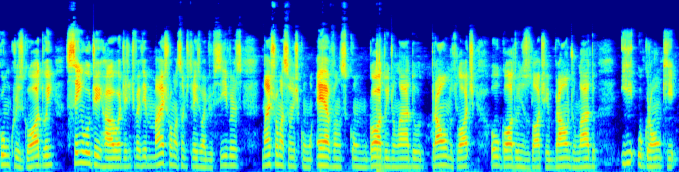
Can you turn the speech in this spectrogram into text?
com o Chris Godwin. Sem o O.J. Howard, a gente vai ver mais formação de três wide receivers, mais formações com Evans, com Godwin de um lado, Brown no slot, ou Godwin no slot e Brown de um lado, e o Gronk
